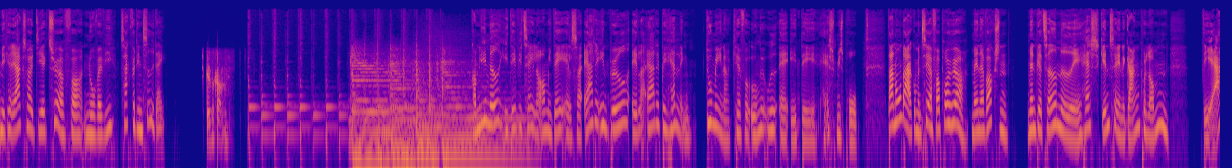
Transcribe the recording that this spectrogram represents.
Michael Jakshøj, direktør for Novavi. Tak for din tid i dag. Velbekomme. Kom lige med i det, vi taler om i dag. Altså, er det en bøde, eller er det behandling, du mener kan få unge ud af et øh, hashmisbrug? Der er nogen, der argumenterer for, prøv at høre, man er voksen, man bliver taget med øh, hash gentagende gange på lommen. Det er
